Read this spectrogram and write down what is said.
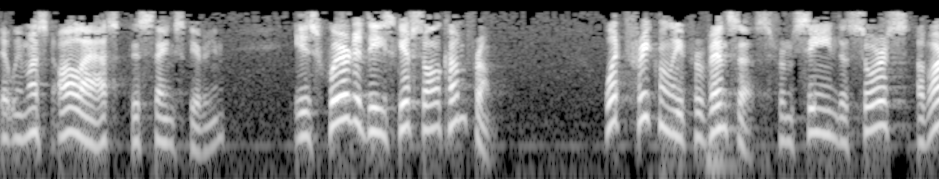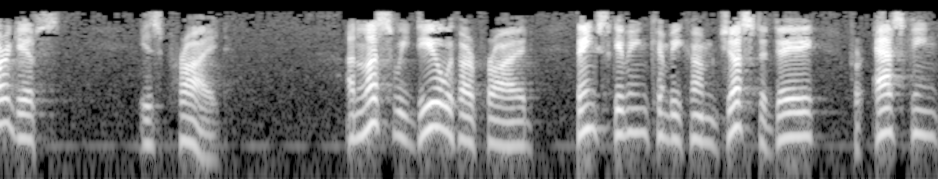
that we must all ask this Thanksgiving is where did these gifts all come from? What frequently prevents us from seeing the source of our gifts is pride. Unless we deal with our pride, Thanksgiving can become just a day for asking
